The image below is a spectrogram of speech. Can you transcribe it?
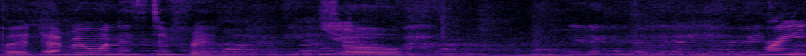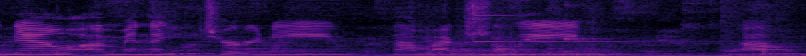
but everyone is different. So, Right now, I'm in a journey. I'm actually um,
